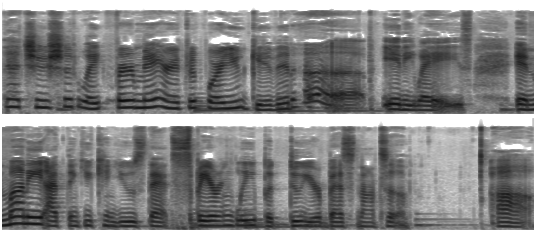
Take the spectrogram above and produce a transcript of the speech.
that you should wait for marriage before you give it up. Anyways, in money, I think you can use that sparingly, but do your best not to uh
